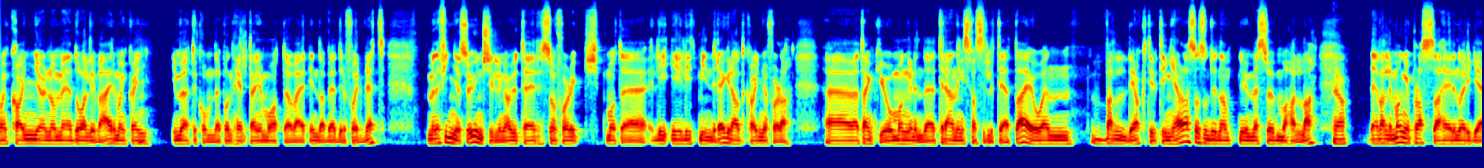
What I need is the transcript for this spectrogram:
Man kan gjøre noe med dårlig vær. Man kan imøtekomme det på en helt annen måte og være enda bedre forberedt. Men det finnes jo unnskyldninger ut her som folk måte, i litt mindre grad kan noe for. Da. Eh, jeg tenker jo Manglende treningsfasiliteter er jo en veldig aktiv ting her, da, sånn som du nevnte nå med svømmehaller. Ja. Det er veldig mange plasser her i Norge,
